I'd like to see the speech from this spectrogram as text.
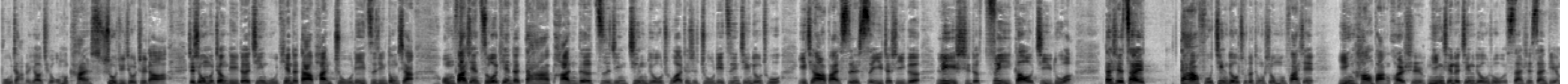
补涨的要求，我们看数据就知道啊。这是我们整理的近五天的大盘主力资金动向。我们发现昨天的大盘的资金净流出啊，这是主力资金净流出一千二百四十四亿，这是一个历史的最高纪录啊。但是在大幅净流出的同时，我们发现银行板块是明显的净流入三十三点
